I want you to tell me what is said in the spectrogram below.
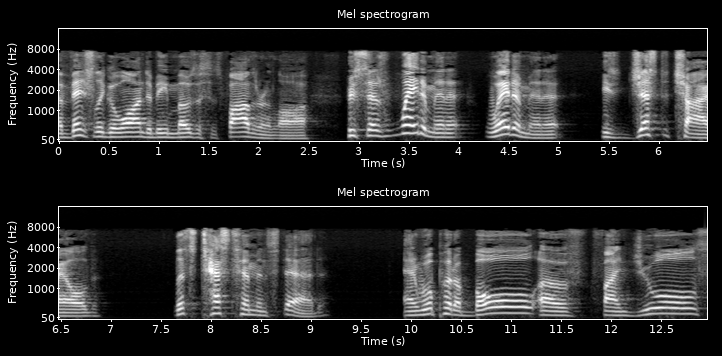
eventually go on to be Moses' father in law, who says, wait a minute, wait a minute. He's just a child. Let's test him instead. And we'll put a bowl of fine jewels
